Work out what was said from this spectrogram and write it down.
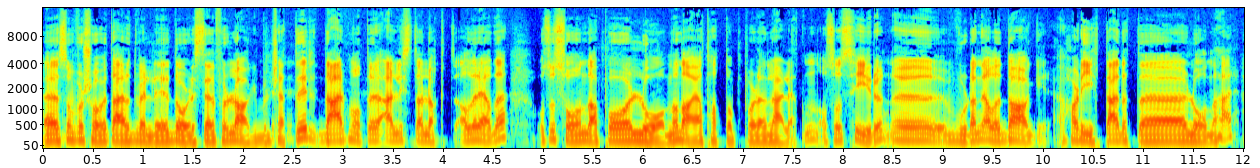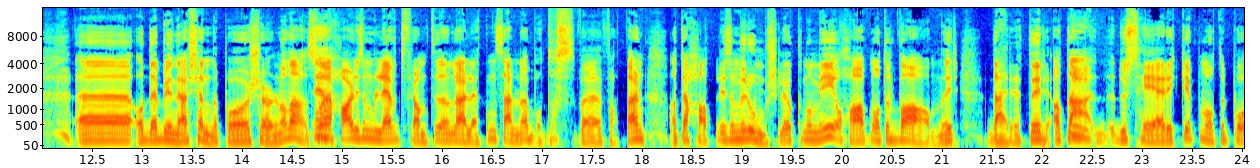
eh, som for så vidt er et veldig dårlig sted for å lage budsjetter, der på en måte er lista lagt allerede. Og så så hun da på lånet da jeg har tatt opp for den leiligheten, og så sier hun eh, hvordan i alle dager har de gitt deg dette lånet her? Eh, og det begynner jeg å kjenne på sjøl nå, da. Så Ja. jeg har liksom levd fram til den leiligheten, særlig når jeg har bodd hos eh, fatter'n, at jeg har hatt liksom romslig økonomi og har på en måte vaner deretter. At det er, du ser ikke på måte på,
